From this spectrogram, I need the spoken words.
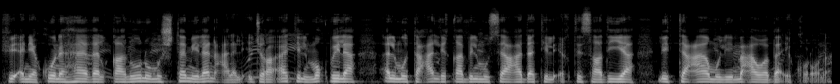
في أن يكون هذا القانون مشتملا على الإجراءات المقبلة المتعلقة بالمساعدة الاقتصادية للتعامل مع وباء كورونا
